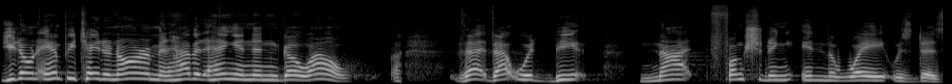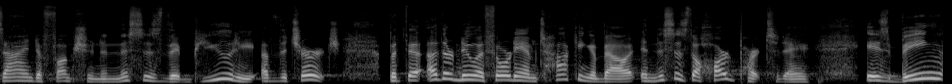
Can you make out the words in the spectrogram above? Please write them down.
You don't amputate an arm and have it hanging and go, wow. That, that would be not functioning in the way it was designed to function. And this is the beauty of the church. But the other new authority I'm talking about, and this is the hard part today, is being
